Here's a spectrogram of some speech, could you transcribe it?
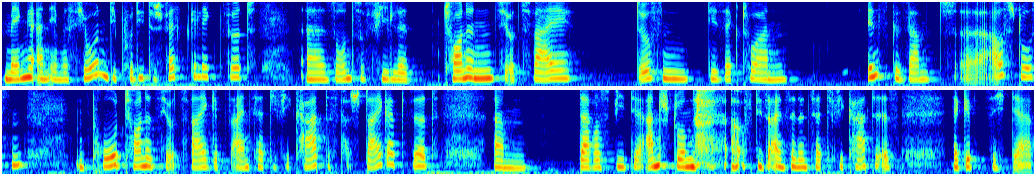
Menge an Emissionen, die politisch festgelegt wird. Äh, so und so viele Tonnen CO2 dürfen die Sektoren insgesamt äh, ausstoßen. Und pro Tonne CO2 gibt es ein Zertifikat, das versteigert wird. Ähm, daraus, wie der Ansturm auf diese einzelnen Zertifikate ist, ergibt sich der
